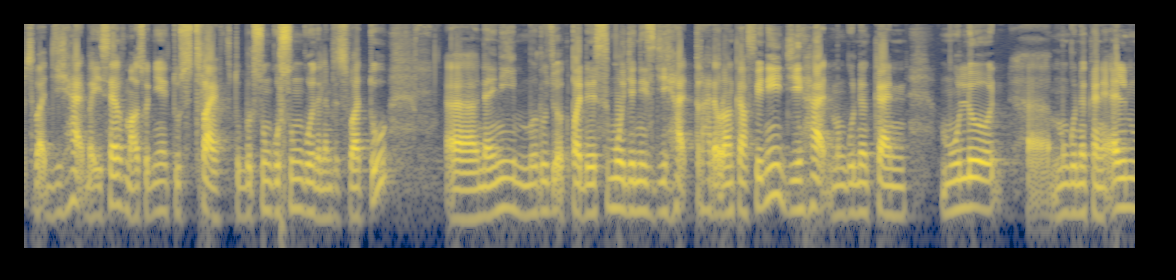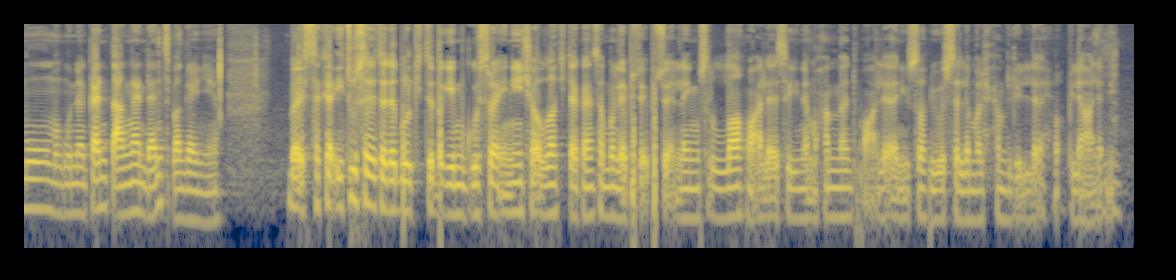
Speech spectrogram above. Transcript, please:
sebab jihad by itself maksudnya to strive, to bersungguh-sungguh dalam sesuatu. Uh, dan ini merujuk kepada semua jenis jihad terhadap orang kafir ni jihad menggunakan mulut, uh, menggunakan ilmu, menggunakan tangan dan sebagainya. Baik, setakat itu saya tadabur kita bagi muka surat ini. InsyaAllah kita akan sambung episod-episod lain. Wassalamualaikum warahmatullahi wabarakatuh. Wa ala alihi wa sahbihi alamin.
